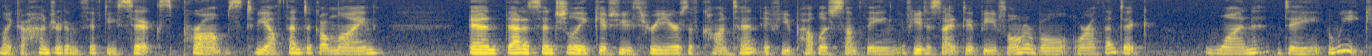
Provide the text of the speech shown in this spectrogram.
like 156 prompts to be authentic online and that essentially gives you three years of content if you publish something, if you decide to be vulnerable or authentic one day a week.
